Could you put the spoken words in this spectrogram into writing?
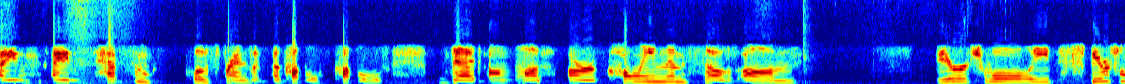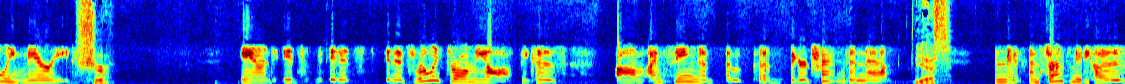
I, I have some close friends, a couple couples that um, are calling themselves um, spiritually spiritually married. Sure. And it's and it's and it's really throwing me off because um, I'm seeing a, a, a bigger trend in that. Yes. And it concerns me because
